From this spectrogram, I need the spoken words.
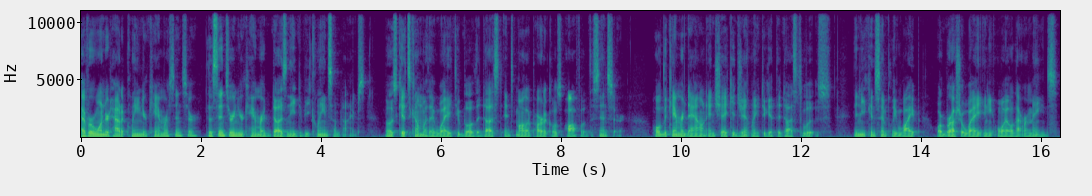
Ever wondered how to clean your camera sensor? The sensor in your camera does need to be cleaned sometimes. Most kits come with a way to blow the dust and smaller particles off of the sensor. Hold the camera down and shake it gently to get the dust loose. Then you can simply wipe or brush away any oil that remains.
